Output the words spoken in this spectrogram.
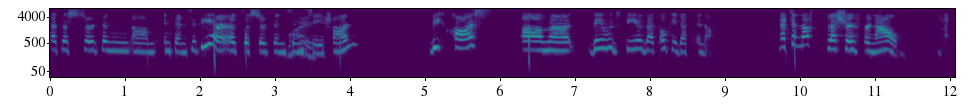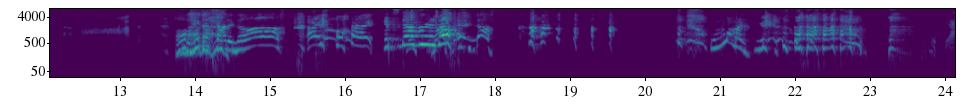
at a certain um, intensity or at a certain Why? sensation because um, uh, they would feel that okay that's enough that's enough pleasure for now Oh my God, that's not enough. I know. Right? It's never enough. enough. Woman. yeah.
